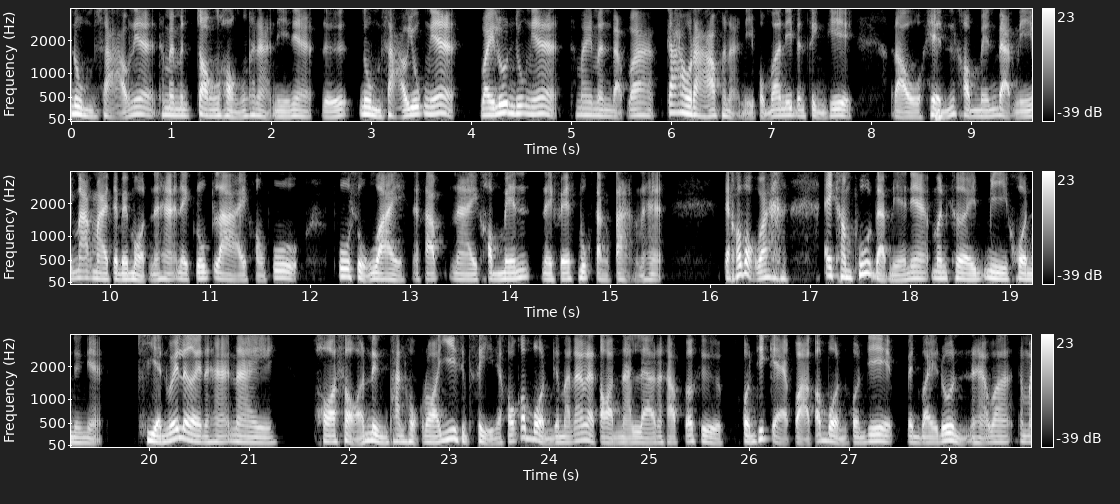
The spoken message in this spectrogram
หนุ่มสาวเนี่ยทำไมมันจองหองขนาดนี้เนี่ย หรือหนุ่มสาวยุคนี้วัยรุ่นยุคนี้ทำไมมันแบบว่าก้าวร้าวขนาดนี้ ผมว่านี่เป็นสิ่งที่เราเห็นคอมเมนต์แบบนี้มากมายเต็มไปหมดนะฮะในกลุ่มไลน์ของผู้ผู้สูงวัยนะครับ ในคอมเมนต์ใน Facebook ต่างๆนะฮะแต่เขาบอกว่าไอ้คำพูดแบบนี้เนี่ยมันเคยมีคนหนึ่งเนี่ยเขียนไว้เลยนะฮะใน คศ1624เนี่ยเขาก็บ่นกันมาตั้งแต่ตอนนั้นแล้วนะครับ ก็คือคนที่แก่กว่าก็บ่นคนที่เป็นวัยรุ่นนะฮะว่าทำไม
